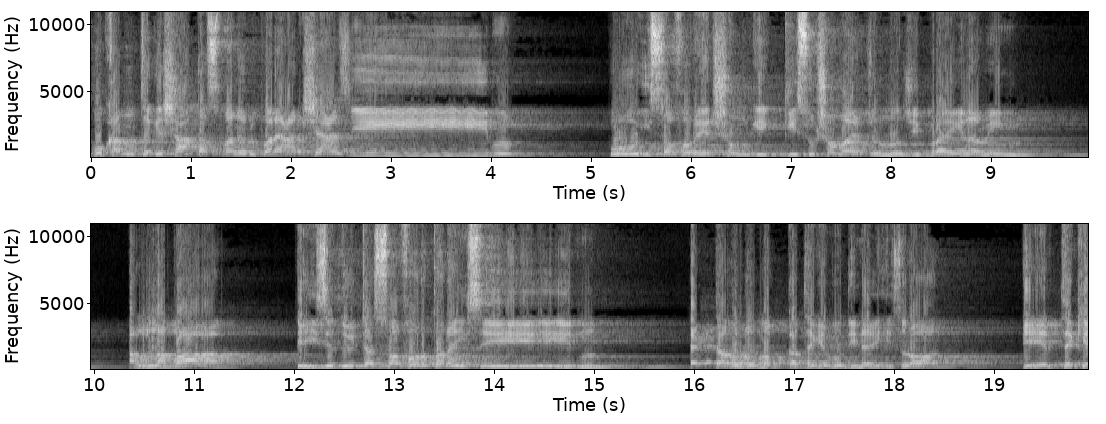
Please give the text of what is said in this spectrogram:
ওখান থেকে সাত আসমানের উপরে আরশে আজিম। ওই সফরের সঙ্গী কিছু সময়ের জন্য জিব্রাইল আমিন। আল্লাহ এই যে দুইটা সফর করাইছেন, একটা হলো মক্কা থেকে মদিনায় হিজরত, এর থেকে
